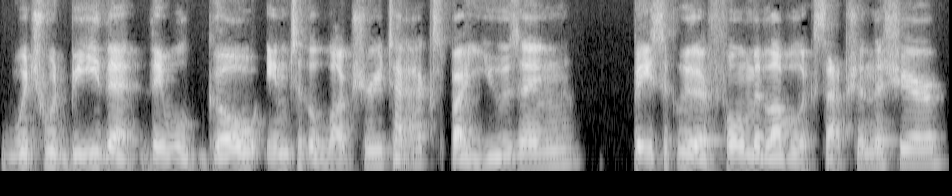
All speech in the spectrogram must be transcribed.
which would be that they will go into the luxury tax by using basically their full mid level exception this year.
